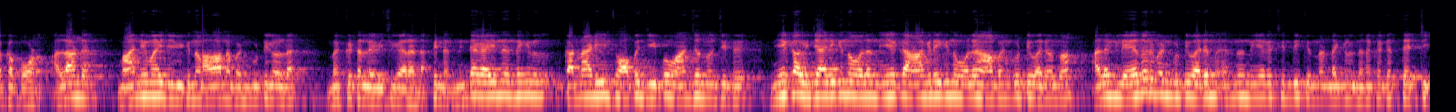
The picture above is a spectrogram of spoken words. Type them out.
ഒക്കെ പോകണം അല്ലാണ്ട് മാന്യമായി ജീവിക്കുന്ന സാധാരണ പെൺകുട്ടികളുടെ മെക്കിട്ട ലഭിച്ചു കയറേണ്ട. പിന്നെ നിന്റെ കയ്യിൽ നിന്ന് എന്തെങ്കിലും കണ്ണാടിയും ഷോപ്പും ജീപ്പും വാങ്ങിച്ചെന്ന് വെച്ചിട്ട് നീയൊക്കെ വിചാരിക്കുന്ന പോലെ നീയൊക്കെ ആഗ്രഹിക്കുന്ന പോലെ ആ പെൺകുട്ടി വരുന്ന അല്ലെങ്കിൽ ഏതൊരു പെൺകുട്ടി വരും എന്ന് നീയൊക്കെ ചിന്തിക്കുന്നുണ്ടെങ്കിൽ നിനക്കൊക്കെ തെറ്റി.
